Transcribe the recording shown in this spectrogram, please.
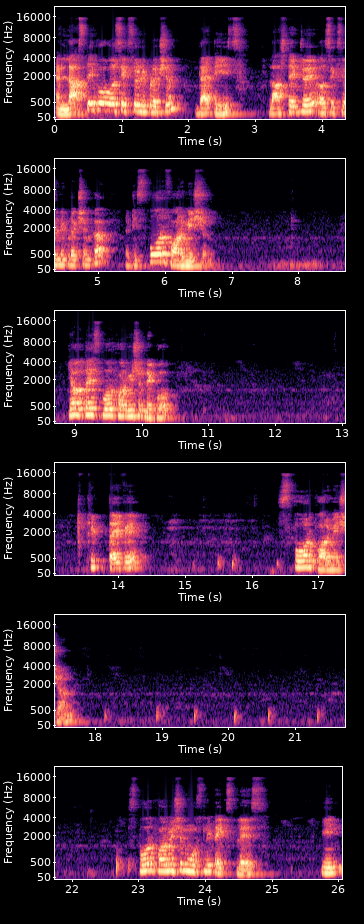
and last type of asexual reproduction that is last type जो है asexual reproduction का that is spore formation क्या होता है स्पोर फॉर्मेशन देखो फिफ्थ टाइप है। Spore formation spore formation mostly takes place in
